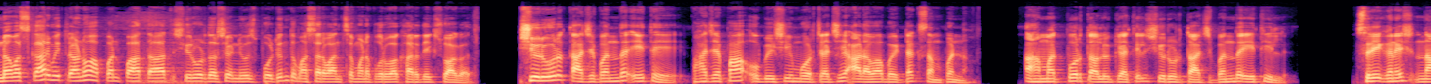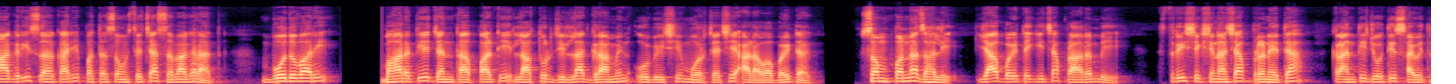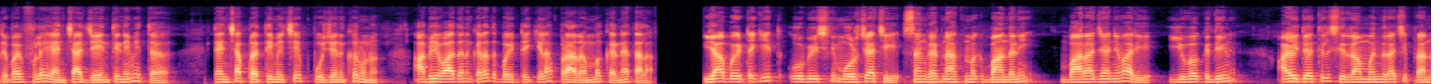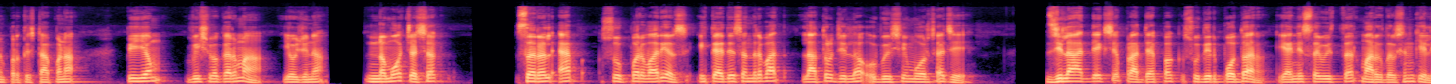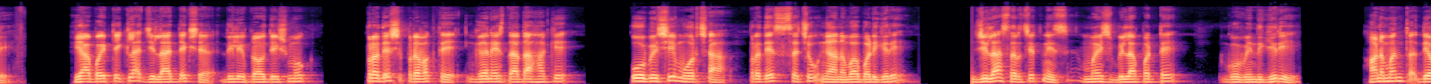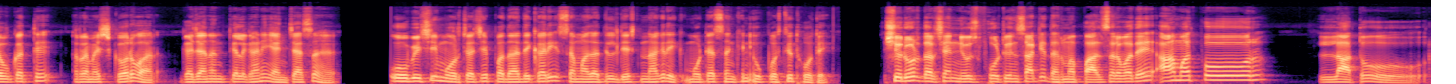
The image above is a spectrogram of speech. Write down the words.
नमस्कार मित्रांनो आपण पाहतात शिरूर दर्शन न्यूज फोर्टून तुम्हा सर्वांचं मनपूर्वक हार्दिक स्वागत. शिरूर ताजबंद येथे भाजपा ओबीसी मोर्चाची आढावा बैठक संपन्न. अहमदपूर तालुक्यातील शिरूर ताजबंद येथील श्री गणेश नागरी सहकारी पतसंस्थेच्या सभागृहात बुधवारी भारतीय जनता पार्टी लातूर जिल्हा ग्रामीण ओबीसी मोर्चाची आढावा बैठक संपन्न झाली. या बैठकीच्या प्रारंभी स्त्री शिक्षणाच्या प्रणेत्या क्रांतीज्योती सावित्रीबाई फुले यांच्या जयंतीनिमित्त त्यांच्या प्रतिमेचे पूजन करून अभिवादन करत बैठकीला प्रारंभ करण्यात आला. या बैठकीत ओबीसी मोर्चाची संघटनात्मक बांधणी बारा जानेवारी युवक दिन अयोध्यातील श्रीराम मंदिराची प्राणप्रतिष्ठापना पी एम विश्वकर्मा योजना नमो चषक सरल ॲप सुपर वॉरियर्स इत्यादी संदर्भात लातूर जिल्हा ओबीसी मोर्चाचे जिल्हा अध्यक्ष प्राध्यापक सुधीर पोदार यांनी सविस्तर मार्गदर्शन केले. या बैठकीला जिल्हाध्यक्ष दिलीपराव देशमुख प्रदेश प्रवक्ते गणेशदादा हाके ओबीसी मोर्चा प्रदेश सचिव ज्ञानोबा बडगिरे जिल्हा सरचिटणीस महेश बिलापट्टे गोविंद गिरी हनुमंत देवकत्ते रमेश कौरवार गजानन तेलघाणे यांच्यासह ओबीसी मोर्चाचे पदाधिकारी समाजातील ज्येष्ठ नागरिक मोठ्या संख्येने उपस्थित होते. शिरूर दर्शन न्यूज फोर्टीनसाठी धर्मपाल सर्वदे अहमदपूर लातूर.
